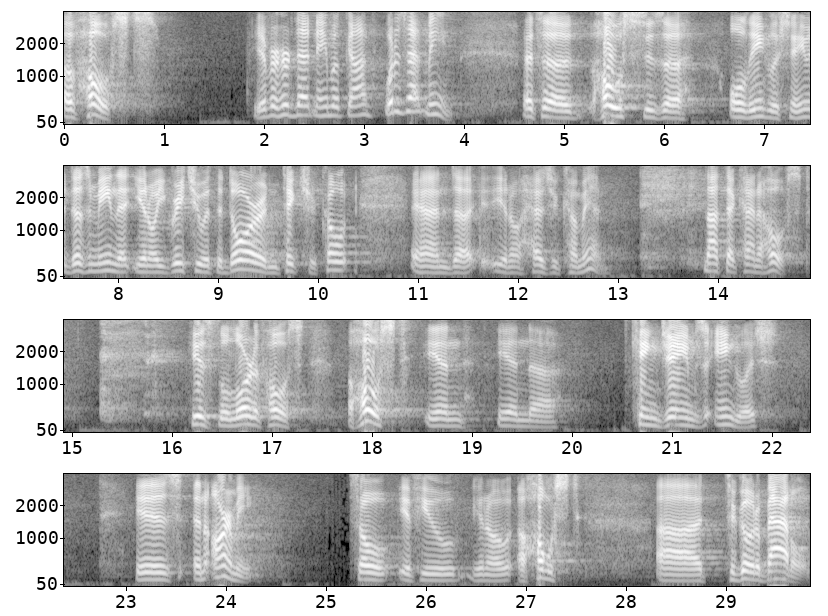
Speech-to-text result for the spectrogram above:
of hosts? You ever heard that name of God? What does that mean? That's a host is a old English name. It doesn't mean that you know he greets you at the door and takes your coat and uh, you know has you come in. Not that kind of host. He is the Lord of hosts. A host in in uh, King James English is an army. So if you, you know, a host uh, to go to battle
